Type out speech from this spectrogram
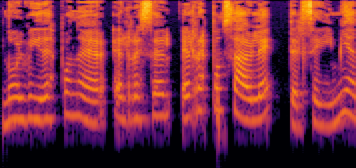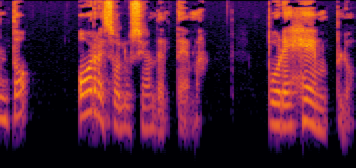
no olvides poner el, el responsable del seguimiento o resolución del tema. Por ejemplo,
